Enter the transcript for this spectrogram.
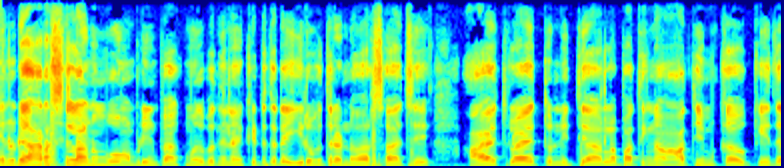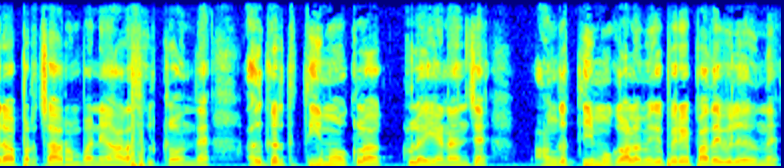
என்னுடைய அரசியல் அனுபவம் அப்படின்னு பார்க்கும்போது பார்த்தீங்கன்னா கிட்டத்தட்ட இருபத்தி ரெண்டு வருஷம் ஆச்சு. ஆயிரத்தி தொள்ளாயிரத்தி தொண்ணூற்றி ஆறில் பார்த்தீங்கன்னா அதிமுகவுக்கு எதிராக பிரச்சாரம் பண்ணி அரசியலுக்குள்ள வந்தேன். அதுக்கடுத்து திமுகக்குள்ளே இணைஞ்சேன். அங்கே திமுகவில் மிகப்பெரிய பதவியில் இருந்தேன்.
